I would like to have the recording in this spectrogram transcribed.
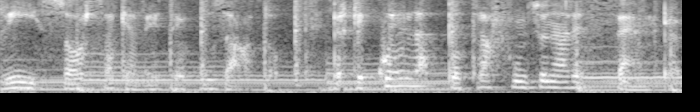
risorsa che avete usato, perché quella potrà funzionare sempre.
